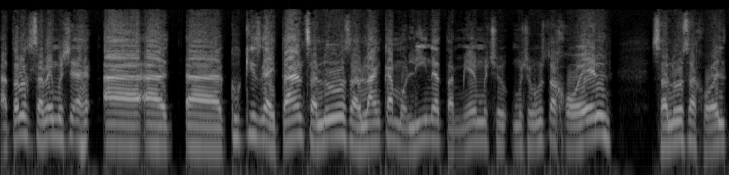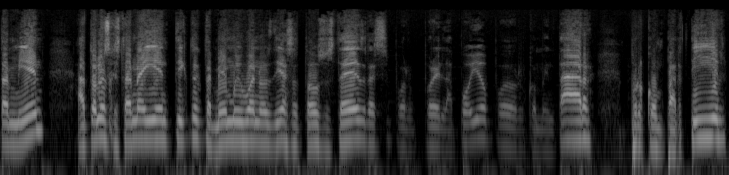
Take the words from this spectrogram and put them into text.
a todos los que saben, a, a, Cookies Gaitán, saludos, a Blanca Molina también, mucho, mucho gusto, a Joel, saludos a Joel también, a todos los que están ahí en TikTok también, muy buenos días a todos ustedes, gracias por, por el apoyo, por comentar, por compartir,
